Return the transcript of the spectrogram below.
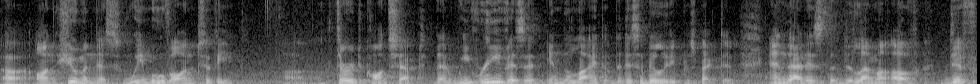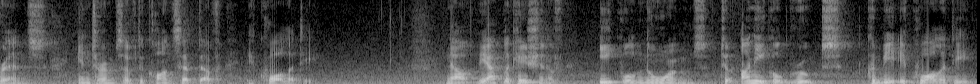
uh, on humanness, we move on to the uh, third concept that we revisit in the light of the disability perspective, and that is the dilemma of difference in terms of the concept of equality. Now, the application of equal norms to unequal groups could be equality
